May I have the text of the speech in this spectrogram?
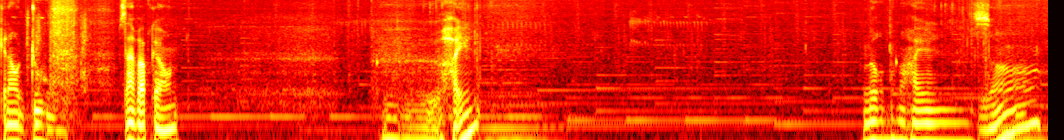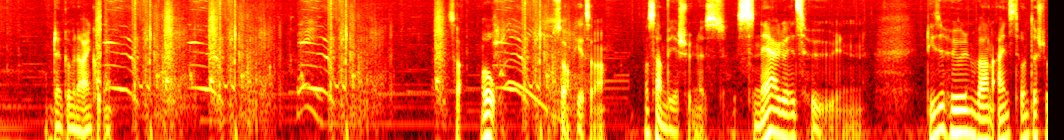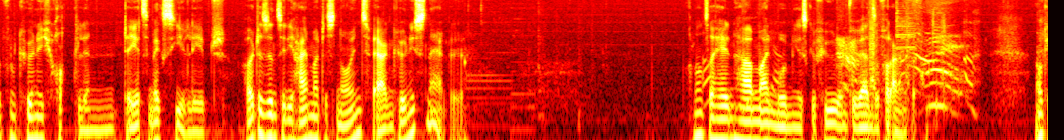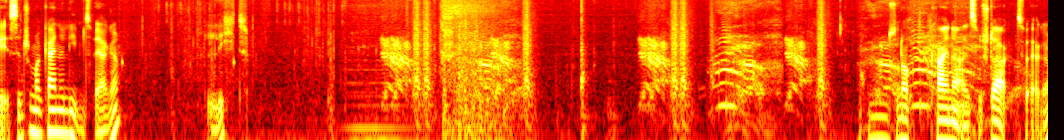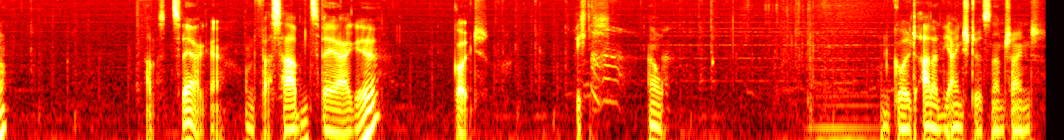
Genau du. Ist einfach abgehauen. Heilen? Mürren nochmal heilen. So. Und dann können wir da reingucken. So. Oh. So, jetzt aber. Was haben wir hier Schönes? Snergels Höhlen. Diese Höhlen waren einst der Unterschlupf von König Rocklin, der jetzt im Exil lebt. Heute sind sie die Heimat des neuen Zwergenkönigs Snergel. Und unsere Helden haben ein mulmiges Gefühl und wir werden sofort angegriffen. Okay, es sind schon mal keine Liebenzwerge. Licht. Es sind auch keine allzu starken Zwerge. Zwerge. Und was haben Zwerge? Gold. Richtig. Au. Und Goldadern, die einstürzen anscheinend.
